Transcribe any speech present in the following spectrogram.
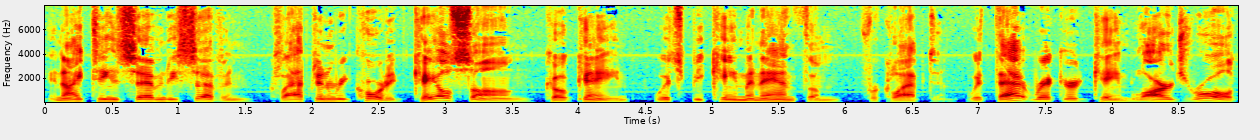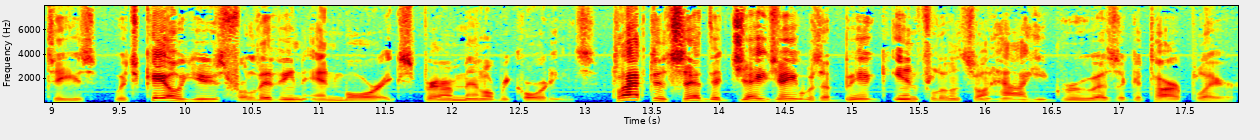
In 1977, Clapton recorded Cale's song Cocaine, which became an anthem for Clapton. With that record came large royalties, which Cale used for living and more experimental recordings. Clapton said that JJ was a big influence on how he grew as a guitar player.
